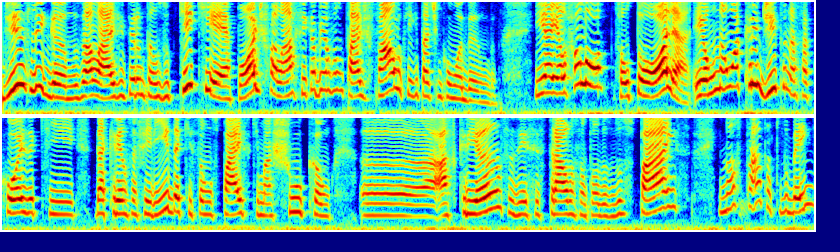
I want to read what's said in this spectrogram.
Desligamos a live e perguntamos o que que é. Pode falar, fica bem à vontade, fala o que que tá te incomodando. E aí ela falou, soltou, olha, eu não acredito nessa coisa que da criança ferida, que são os pais que machucam uh, as crianças e esses traumas são todos dos pais. E nós tá, tá tudo bem.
